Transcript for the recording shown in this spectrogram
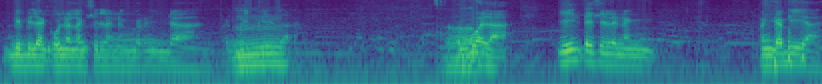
Bibilang ko na lang sila ng merindahan. Pag may Mm. pera. Pag wala, hihintay sila ng panggabihan.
